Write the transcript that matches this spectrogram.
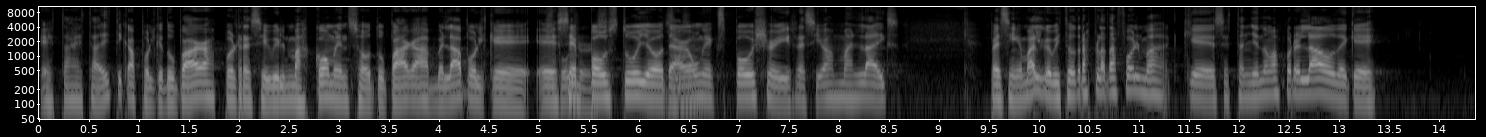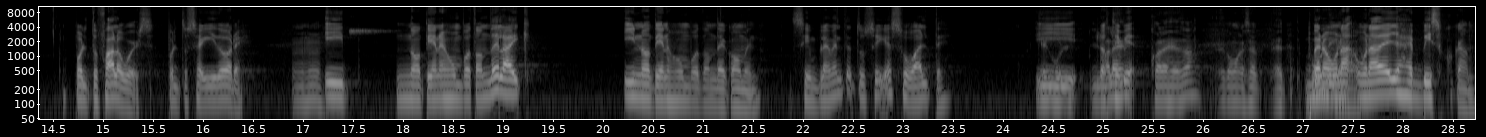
estas estadísticas, porque tú pagas por recibir más comments o tú pagas, ¿verdad? Porque ese post tuyo te Sí, haga sí. un exposure y recibas más likes. Pero sin embargo, he visto otras plataformas que se están yendo más por el lado de que por tus followers, por tus seguidores, y no tienes un botón de like y no tienes un botón de comment. Simplemente tú sigues su arte. Y cool. lo ¿Cuál, es, cuál es esa? Que se, es Bueno, una, una de ellas es Viscocam.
